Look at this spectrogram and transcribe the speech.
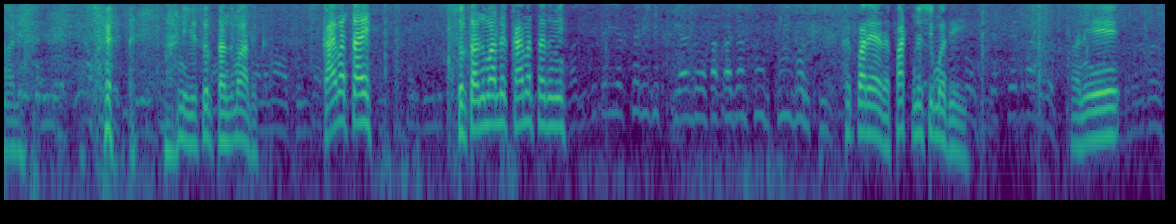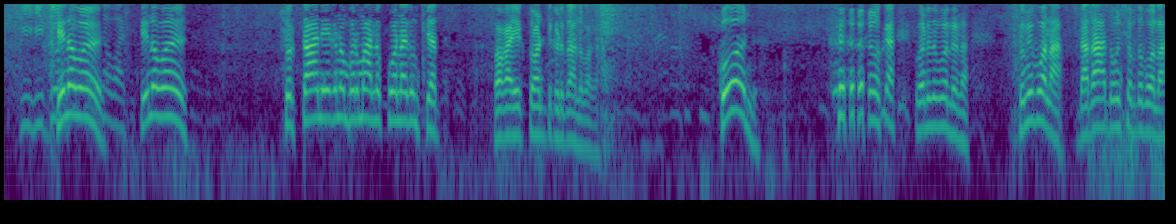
आणि आणि हे सुलतानचं मालक काय म्हणताय सुलतानचं मालक काय म्हणताय तुम्ही पर्याय पार्टनरशिपमध्ये आणि ते नव ते नव सुलतान एक नंबर मालक कोण आहे तुमच्यात बघा एक तोंड तिकडे झालं बघा कोण हो का कोणाचं तुम्ही बोला. दादा दोन शब्द बोला.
